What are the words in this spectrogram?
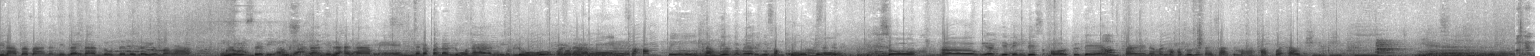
Binababa na nila, ina-unload na nila yung mga groceries na nilaan namin na napanalunan ni Blue or namin sa campaign ng Your Memory sa Kumu. So, uh, we are giving this all to them para naman makatulong tayo sa ating mga kapwa LGBT. Yes. Magandang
